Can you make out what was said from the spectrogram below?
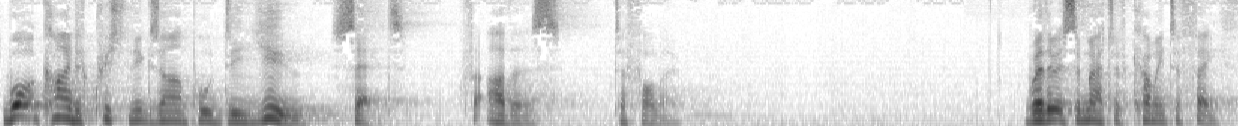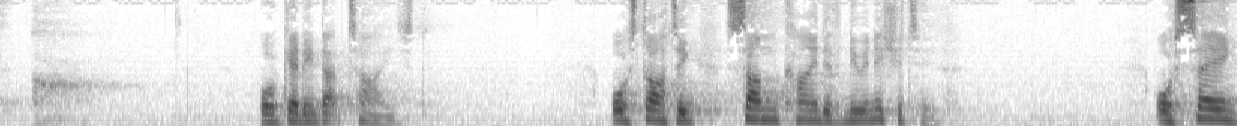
What kind of Christian example do you set for others to follow? Whether it's a matter of coming to faith, or getting baptized, or starting some kind of new initiative, or saying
